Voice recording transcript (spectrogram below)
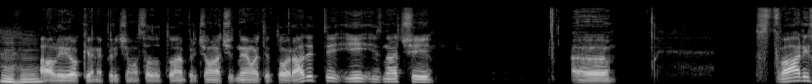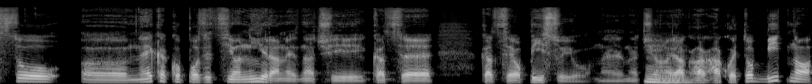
mm ali ok, ne pričamo sad o tome, pričamo, znači nemojte to raditi i znači e, stvari su e, nekako pozicionirane, znači kad se kad se opisuju. Ne? Znači, ono, mhm. ako, ako je to bitno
